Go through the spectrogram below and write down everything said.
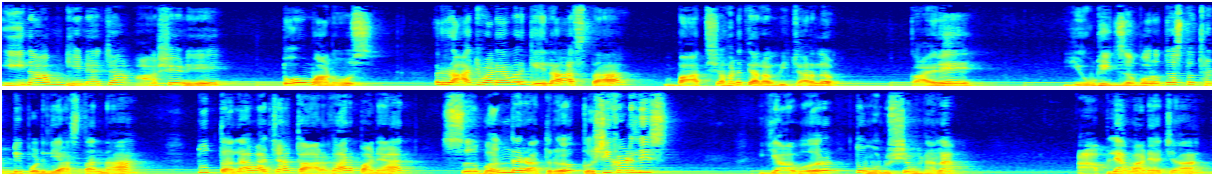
इनाम घेण्याच्या आशेने तो माणूस राजवाड्यावर गेला असता बादशहानं त्याला विचारलं काय रे एवढी जबरदस्त थंडी पडली असताना तू तलावाच्या गारगार पाण्यात सबंध रात्र कशी काढलीस? यावर तो मनुष्य म्हणाला आपल्या वाड्याच्या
